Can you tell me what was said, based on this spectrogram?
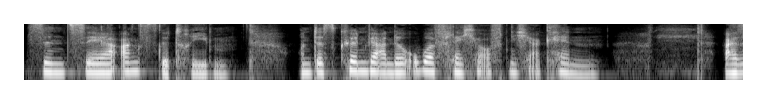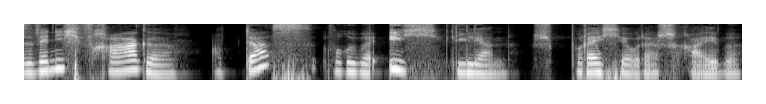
sind sehr angstgetrieben. Und das können wir an der Oberfläche oft nicht erkennen. Also wenn ich frage, ob das, worüber ich, Lilian, spreche oder schreibe,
